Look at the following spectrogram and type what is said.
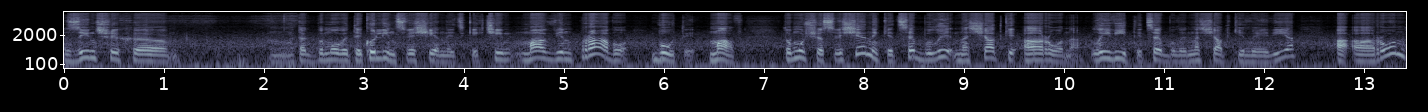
з інших, е, так би мовити, колін священницьких. Чи мав він право бути? Мав. Тому що священники це були нащадки Аарона. Левіти це були нащадки Левія, Аарон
